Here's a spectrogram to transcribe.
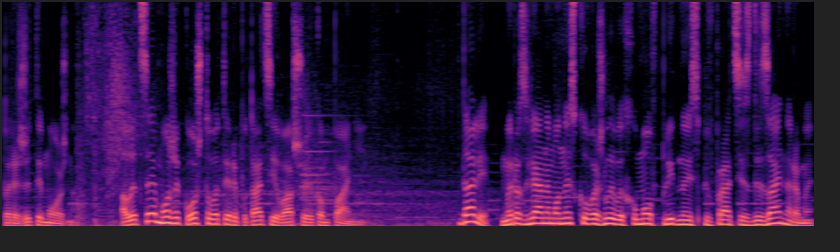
пережити можна. Але це може коштувати репутації вашої компанії. Далі ми розглянемо низку важливих умов плідної співпраці з дизайнерами,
